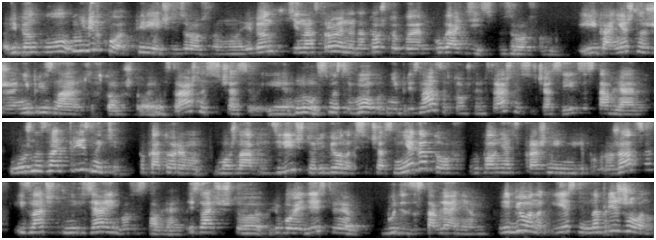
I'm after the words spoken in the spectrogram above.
Ребенку нелегко перечить взрослому. Ребенки настроены на то, чтобы угодить взрослому. И, конечно же, не признаются в том, что им страшно сейчас. И, ну, в смысле, могут не признаться в том, что им страшно сейчас, и их заставляют. Нужно знать признаки, по которым можно определить, что ребенок сейчас не готов выполнять упражнения или погружаться, и значит, нельзя его заставлять. И значит, что любое действие будет заставлянием. Ребенок, если напряжен,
